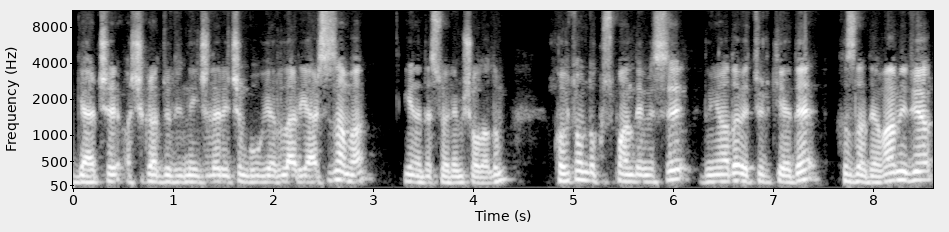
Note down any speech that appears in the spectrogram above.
Gerçi Açık Radyo dinleyicileri için bu uyarılar yersiz ama yine de söylemiş olalım. Covid-19 pandemisi dünyada ve Türkiye'de hızla devam ediyor.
